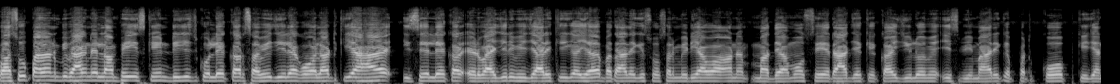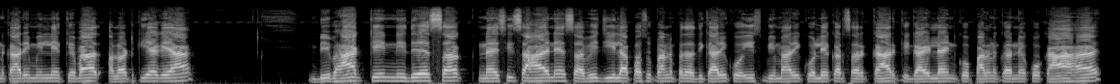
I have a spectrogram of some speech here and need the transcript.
पशुपालन विभाग ने लम्फी स्किन डिज़ीज़ को लेकर सभी ज़िले को अलर्ट किया है। इसे लेकर एडवाइजरी भी जारी की गई है। बता दें कि सोशल मीडिया व अन्य माध्यमों से राज्य के कई जिलों में इस बीमारी के प्रकोप की जानकारी मिलने के बाद अलर्ट किया गया। विभाग के निदेशक नैसी सहाय ने सभी जिला पशुपालन पदाधिकारी को इस बीमारी को लेकर सरकार की गाइडलाइन को पालन करने को कहा है।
